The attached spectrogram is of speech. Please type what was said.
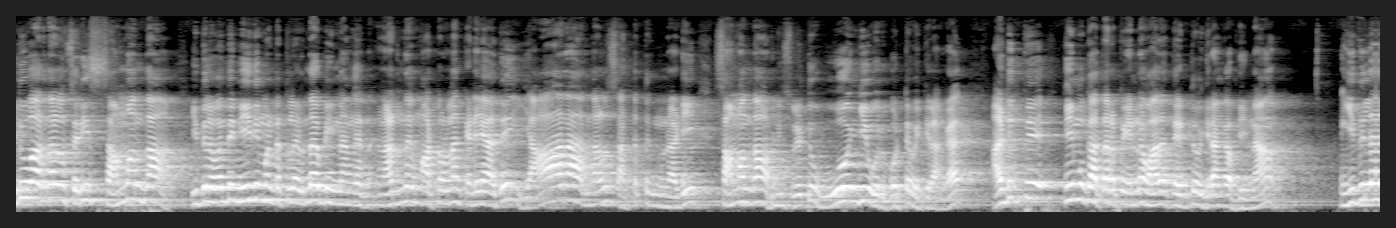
எதுவாக இருந்தாலும் சரி சமம் தான் இதில் வந்து நீதிமன்றத்தில் இருந்தால் அப்படி நாங்கள் நடந்த மாட்டோம்லாம் கிடையாது. யாராக இருந்தாலும் சட்டத்துக்கு முன்னாடி சமம் தான் அப்படின்னு சொல்லிட்டு ஓங்கி ஒரு கொட்டை வைக்கிறாங்க. அடுத்து திமுக தரப்பு என்ன வாதத்தை எடுத்து வைக்கிறாங்க அப்படின்னா இதில்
